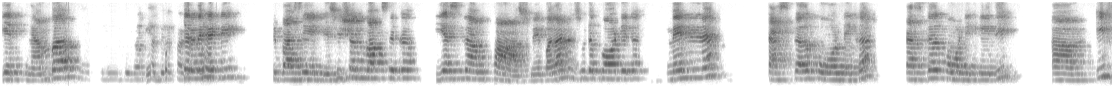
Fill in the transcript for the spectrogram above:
Get number. කරන හැටි. ඊට පස්සේ decision box එක. Yes නම් pass. මේ බලන්න සුද කෝඩ් එක. මෙන්න පැස්කල් කෝඩ් එක පැස්කල් කෝඩ් එකේදී if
